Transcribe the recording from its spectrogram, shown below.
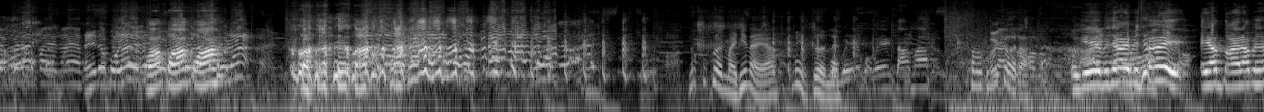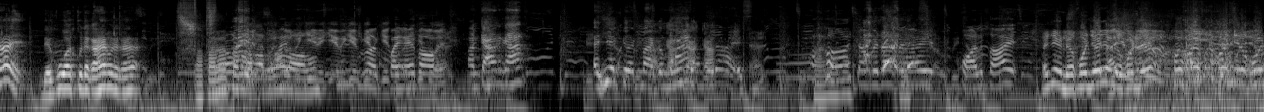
จะไม่ได้ไปยังไงอะอันนี้ต้องโบนแล้วขวาขวาขวาโบนแล้วขวาขวาแล้วกูเกิดใหม่ที่ไหนอะไม่เห็นเกิดผเลยมเองผมเองตามมาทำไมกูไม่เกิดอะโอเคไม่ใช่ไม่ใช่ไอ้ยามตายแล้วไม่ใช่เดี๋ยวกูกูจัดการให้กูจัดการให้ไปไปไปไปเมื่อกี้เมื่อกี้เมื่อกี้เมื่อกี้อันกลางกลางไอ้เหี้ยเกิดใหม่ตรงนี้จำไม่ได้เออ จำไม่ได้ไปไงขวาหรือซ้ายเฮ้ยยังเหลือคนเยอะยังเหลือคนเยอะค่อยๆค่อยๆทีละคน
